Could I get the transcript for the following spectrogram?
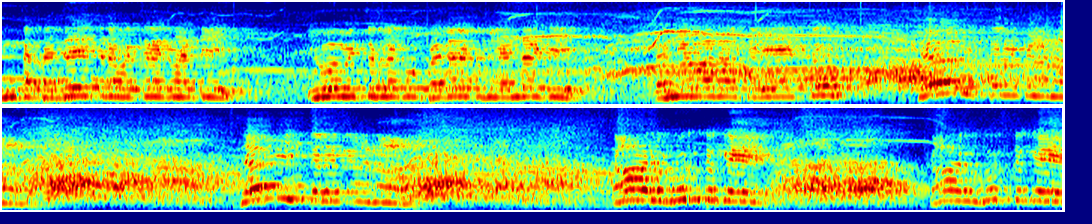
ఇంత పెద్ద ఎత్తున వచ్చినటువంటి యువ మిత్రులకు ప్రజలకు మీ అందరికీ ధన్యవాదాలు తెలియజేస్తూ జై తెలంగాణ. జై తెలంగాణ. కారు గుర్తుకే. కారు గుర్తుకే.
